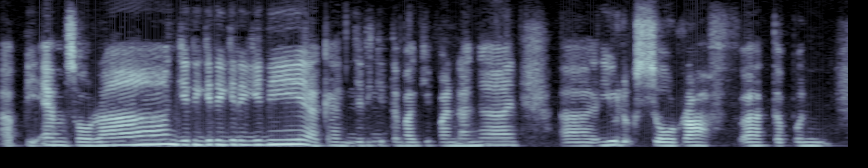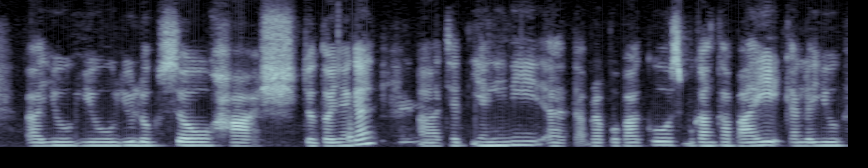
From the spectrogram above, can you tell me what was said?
uh, PM seorang gini gini gini gini akan jadi kita bagi pandangan uh, you look so rough ataupun uh, you you you look so harsh. Contohnya kan uh, yang ini uh, tak berapa bagus bukankah baik kalau you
